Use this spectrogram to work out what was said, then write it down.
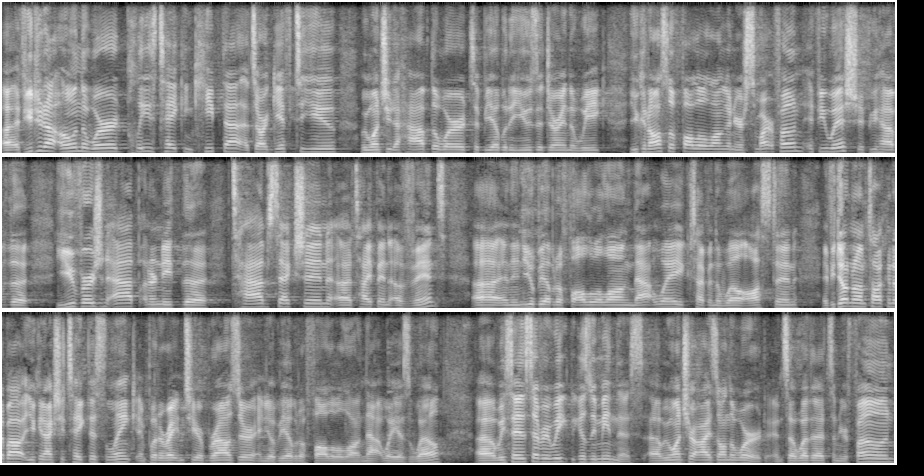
Uh, if you do not own the Word, please take and keep that. It's our gift to you. We want you to have the Word to be able to use it during the week. You can also follow along on your smartphone if you wish. If you have the YouVersion app underneath the tab section, uh, type in event, uh, and then you'll be able to follow along that way. You can type in the Well Austin. If you don't know what I'm talking about, you can actually take this link and put it right into your browser, and you'll be able to follow along that way as well. Uh, we say this every week because we mean this. Uh, we want your eyes on the Word. And so, whether that's on your phone,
